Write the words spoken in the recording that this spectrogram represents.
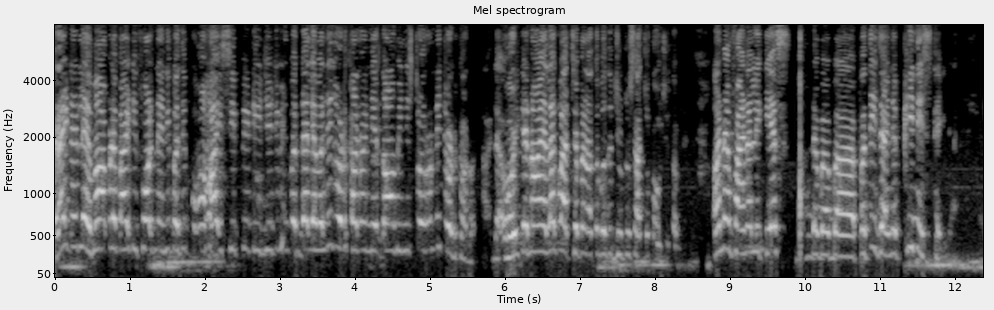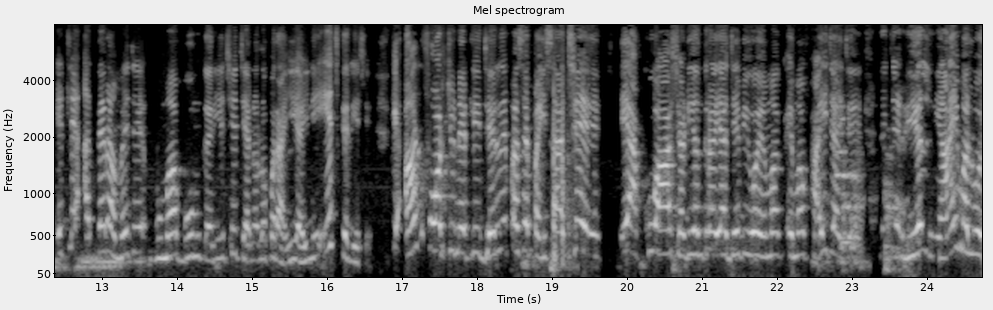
રાઈટ એટલે એમાં આપણે બાય ડિફોલ્ટ ને એની બધી હાઈ સીપી ડીજીટી બધા લેવલની જ ઓળખાણ હોય નેતાઓ મિનિસ્ટરો ની જ ઓળખાણ હોય. કે ના અલગ વાત છે, પણ આ તો બધું જૂઠું સાચું કહું છું તમને. અને ફાઇનલી કેસ પતી જાય ને ફિનિશ થઈ જાય. એટલે અત્યારે અમે જે બૂમા બૂમ કરીએ છીએ ચેનલો પર આવી આવીને એ જ કરીએ છીએ કે અનફોર્ચ્યુનેટલી જેની પાસે પૈસા છે, એ આખું આ ષડયંત્ર યા જે બી હોય એમાં એમાં ફાઈ જાય છે. જે રિયલ ન્યાય મળવો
